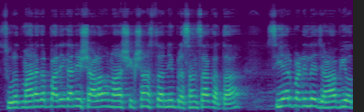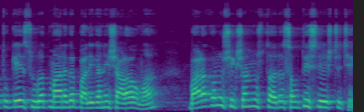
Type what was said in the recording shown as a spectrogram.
સુરત મહાનગરપાલિકાની શાળાઓના શિક્ષણ સ્તરની પ્રશંસા કરતાં સી આર પાટીલે જણાવ્યું હતું કે સુરત મહાનગરપાલિકાની શાળાઓમાં બાળકોનું શિક્ષણનું સ્તર સૌથી શ્રેષ્ઠ છે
